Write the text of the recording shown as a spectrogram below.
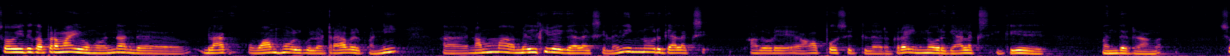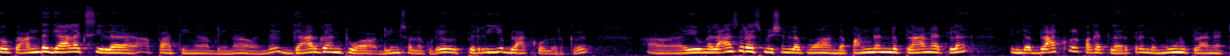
ஸோ இதுக்கப்புறமா இவங்க வந்து அந்த பிளாக் வார்ம் ஹோல்குள்ளே ட்ராவல் பண்ணி நம்ம மில்கிவே கேலக்ஸிலேருந்து இன்னொரு கேலக்ஸி அதோடைய ஆப்போசிட்டில் இருக்கிற இன்னொரு கேலக்ஸிக்கு வந்துடுறாங்க. ஸோ இப்போ அந்த கேலக்ஸியில் பார்த்தீங்க அப்படின்னா வந்து கேர்கன்டுவா அப்படின்னு சொல்லக்கூடிய ஒரு பெரிய பிளாக் ஹோல் இருக்குது இவங்க லாசரஸ் மிஷனில் போன அந்த பன்னெண்டு பிளானட்டில் இந்த பிளாக் ஹோல் பக்கத்தில் இருக்கிற இந்த மூணு பிளானட்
